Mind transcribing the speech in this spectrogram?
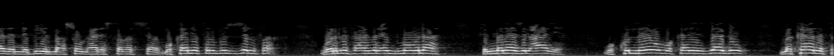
هذا النبي المعصوم عليه الصلاة والسلام؟ وكان يطلب الزلفة والرفعة من عند مولاه في المنازل العالية وكل يوم وكان يزداد مكانة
